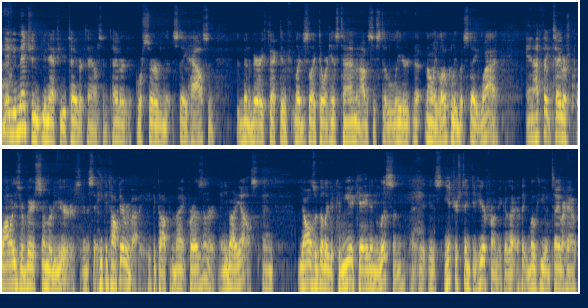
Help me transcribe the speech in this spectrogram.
Yeah, you mentioned your nephew Taylor Townsend. Taylor, of course, served in the state house and has been a very effective legislator in his time, and obviously still a leader not only locally but statewide. And I think Taylor's qualities are very similar to yours. And he can talk to everybody. He can talk to the bank president or anybody else. And y'all's ability to communicate and listen is interesting to hear from you because I think both you and Taylor have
